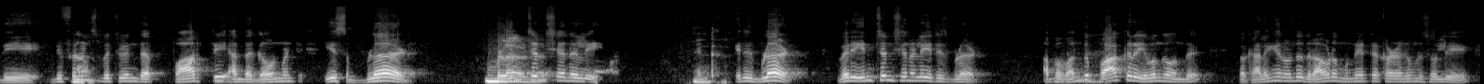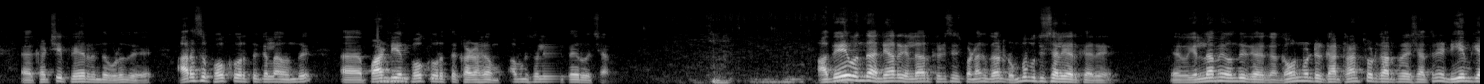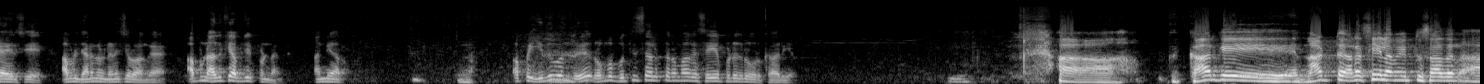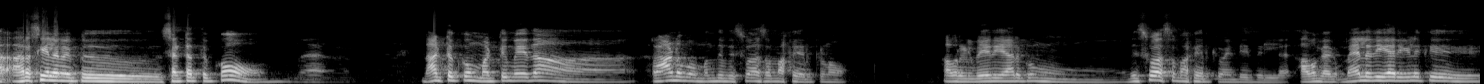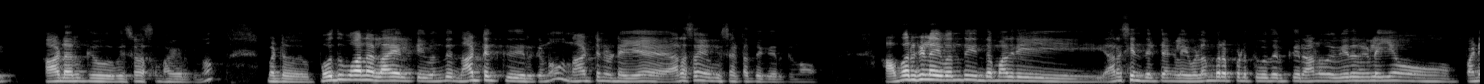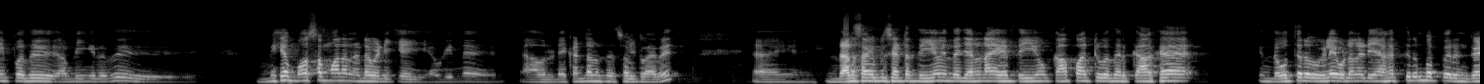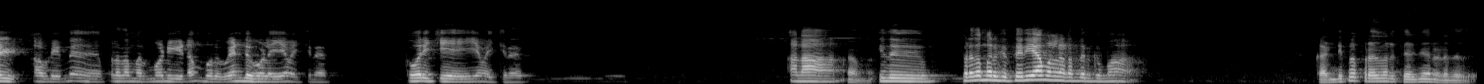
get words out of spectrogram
The difference between the party and the government is Blurred. Intentionally. It is blurred very intentionally it is blurred அப்போ வந்து பார்க்குற இவங்க வந்து இப்போ கலைஞர் வந்து திராவிட முன்னேற்ற கழகம்னு சொல்லி கட்சி பேர் இருந்த பொழுது அரசு போக்குவரத்துக்கெல்லாம் வந்து பாண்டியன் போக்குவரத்து கழகம் அப்படின்னு சொல்லி பேர் வச்சாங்க. அதே வந்து அந்நியாரம் எல்லாரும் கிரிட்டிசைஸ் பண்ணாங்க. இந்த ரொம்ப புத்திசாலியாக இருக்காரு. எல்லாமே வந்து கவர்மெண்ட் டிரான்ஸ்போர்ட் கார்பரேஷன் அத்தனை டிஎம்கே ஆயிடுச்சு அப்படின்னு ஜனங்கள் நினைச்சிருவாங்க அப்படின்னு அதுக்கே அப்ஜெக்ட் பண்ணாங்க அந்நியாரம். அப்ப இது வந்து ரொம்ப புத்திசாலித்தனமாக செய்யப்படுகிற ஒரு காரியம். கார்கே நாட்டு அரசியலமைப்பு சாதன அரசியலமைப்பு சட்டத்துக்கும் நாட்டுக்கும் மட்டுமே தான் ராணுவம் வந்து விசுவாசமாக இருக்கணும். அவர்கள் வேறு யாருக்கும் விசுவாசமாக இருக்க வேண்டியது இல்லை அவங்க மேலதிகாரிகளுக்கு ஆர்டருக்கு விசுவாசமாக இருக்கணும். பட் பொதுவான லாயல்ட்டி வந்து நாட்டுக்கு இருக்கணும். நாட்டினுடைய அரசமைப்பு சட்டத்துக்கு இருக்கணும். அவர்களை வந்து இந்த மாதிரி அரசின் திட்டங்களை விளம்பரப்படுத்துவதற்கு ராணுவ வீரர்களையும் பணிப்பது அப்படிங்கிறது மிக மோசமான நடவடிக்கை அப்படின்னு அவருடைய கண்டனத்தை சொல்றாரு. இந்த அரசமைப்பு சட்டத்தையும் இந்த ஜனநாயகத்தையும் காப்பாற்றுவதற்காக இந்த உத்தரவுகளை உடனடியாக திரும்ப பெறுங்கள் அப்படின்னு பிரதமர் மோடியிடம் ஒரு வேண்டுகோளையும் வைக்கிறார் கோரிக்கையையும் வைக்கிறார். ஆனா இது பிரதமருக்கு தெரியாமல் நடந்திருக்குமா? கண்டிப்பா பிரதமர் தெரிஞ்சா நடந்தது.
